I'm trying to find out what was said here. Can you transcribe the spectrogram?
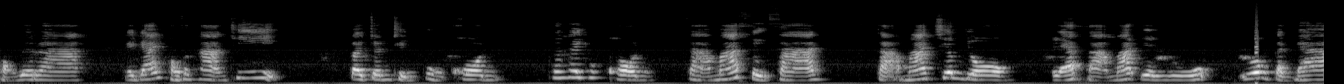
ของเวลา ในด้านของสถานที่ไปจนถึงกลุ่มคน เพื่อให้ทุกคนสามารถสื่อสาร สามารถเชื่อมโยง และสามารถเรียนรู้ร่วมกันได้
